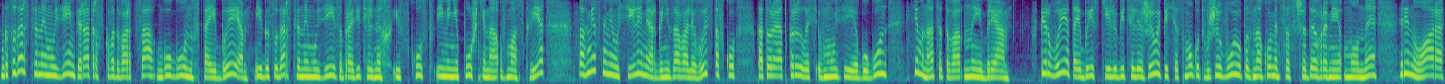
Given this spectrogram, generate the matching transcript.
Государственный музей императорского дворца Гугун в Тайбэе и Государственный музей изобразительных искусств имени Пушкина в Москве совместными усилиями организовали выставку, которая открылась в музее Гугун 17 ноября. Впервые тайбэйские любители живописи смогут вживую познакомиться с шедеврами Моне, Ренуара,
